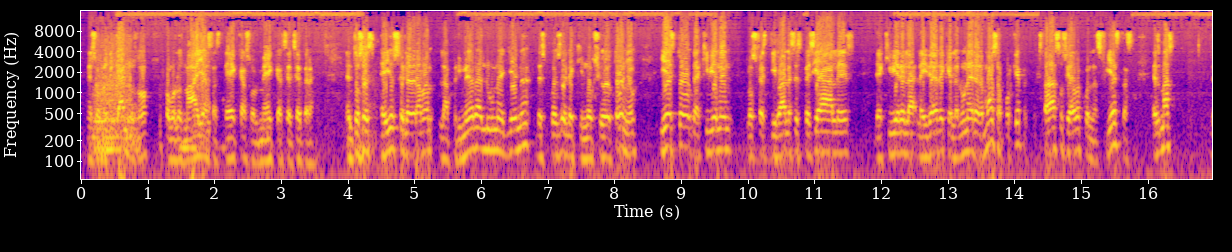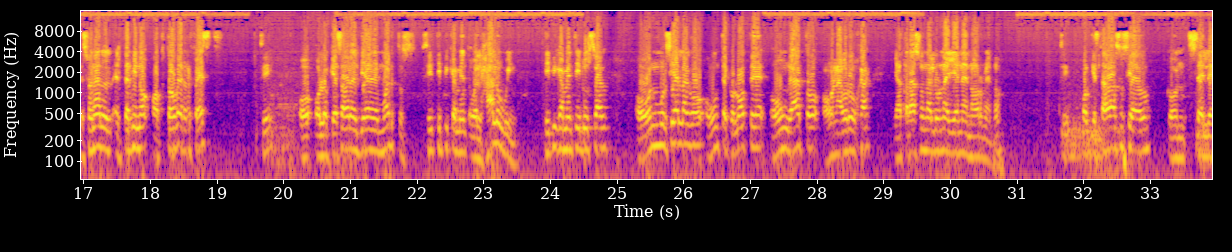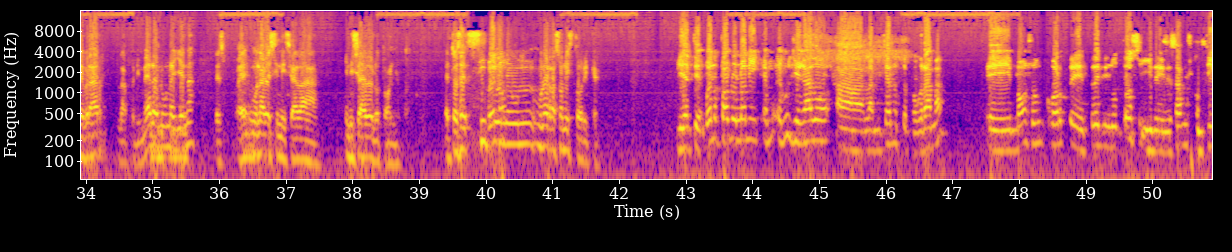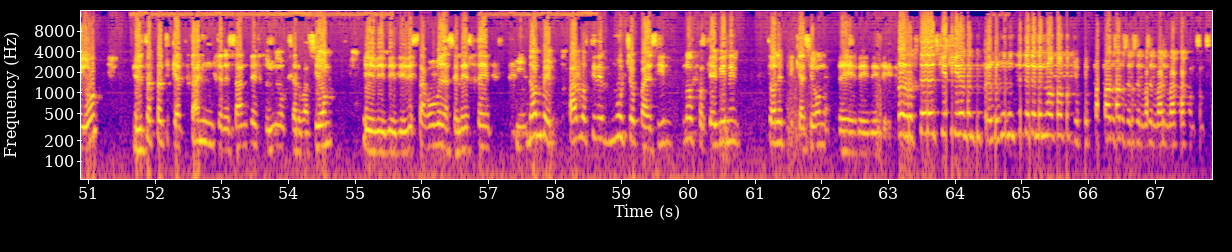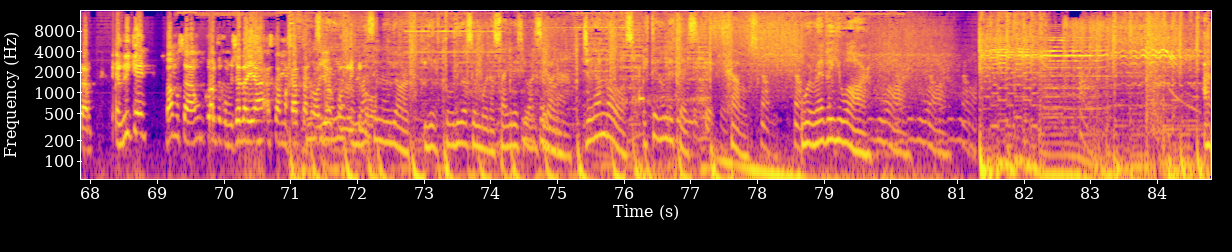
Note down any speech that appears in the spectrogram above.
mesoamericanos, ¿no? Como los mayas, aztecas, olmecas, etcétera. Entonces, ellos celebraban la primera luna llena después del equinoccio de otoño. Y esto, de aquí vienen los festivales especiales, de aquí viene la, la idea de que la luna era hermosa. ¿Por qué? Porque estaba asociado con las fiestas. Es más, ¿Te suena el, el, término Oktoberfest? ¿Sí? O, o, lo que es ahora el Día de Muertos, ¿sí? Típicamente, o el Halloween. Típicamente ilustran o un murciélago, o un tecolote, o un gato, o una bruja, y atrás una luna llena enorme, ¿no? ¿Sí? Porque estaba asociado con celebrar la primera luna llena después, una vez iniciada, iniciado el otoño. Entonces, sí bueno, tiene un, una razón histórica. Fíjate, bueno, Pablo Loni, hemos llegado a la mitad de nuestro programa. Eh, vamos a un corte de tres minutos y regresamos contigo en esta plática tan interesante, tu observación eh, de, de, de, esta bóveda celeste. Y no, me, Pablo tiene mucho para decirnos porque ahí viene toda la explicación de, de, de. Bueno, ustedes quieren pregúntenlo que Pablo se va a contestar. Enrique, vamos a un corte comercial allá hasta Manhattan, Nueva York. Con Enrique más en New York y estudios en Buenos Aires y Barcelona. Llegando a vos, estés donde estés. House. Wherever you are.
